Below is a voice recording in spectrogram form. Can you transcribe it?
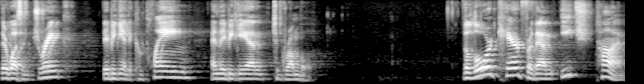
there wasn't drink. They began to complain and they began to grumble. The Lord cared for them each time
